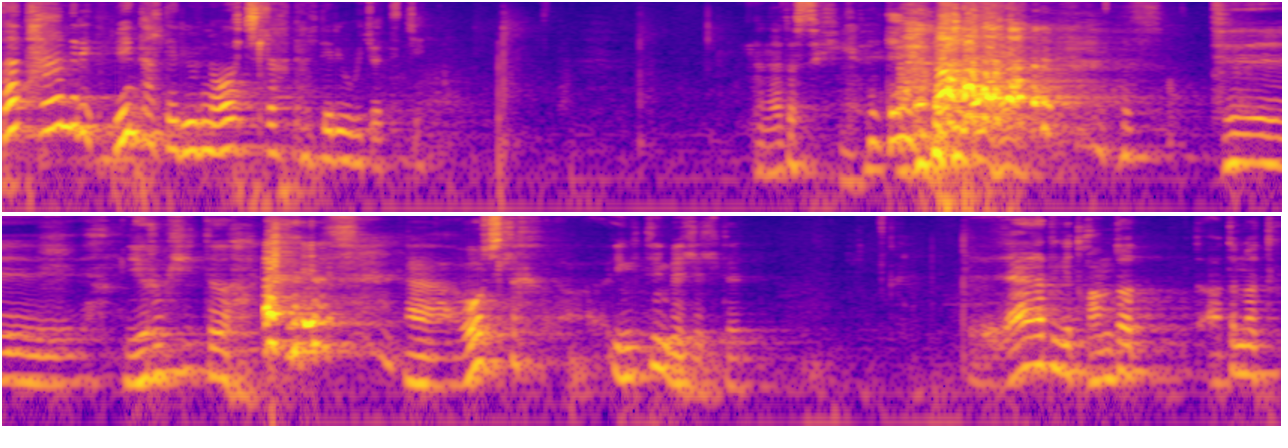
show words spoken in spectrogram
За та нар энэ тал дээр юу н уучлах тал дээр юу гэж бодож байна? Надаас эхэлнэ. Тэ ерөнхийдөө аа уучлах ингэдэм байлээ л дээ. Яагаад ингэж гомдоод одоо нөтг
